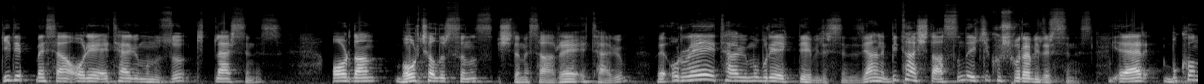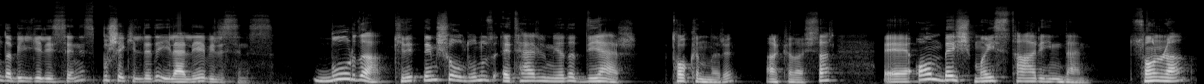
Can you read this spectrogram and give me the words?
Gidip mesela oraya Ethereum'unuzu kitlersiniz. Oradan borç alırsınız işte mesela Re Ethereum ve o Re Ethereum'u buraya ekleyebilirsiniz. Yani bir taşta aslında iki kuş vurabilirsiniz. Eğer bu konuda bilgiliyseniz bu şekilde de ilerleyebilirsiniz. Burada kilitlemiş olduğunuz Ethereum ya da diğer tokenları arkadaşlar 15 Mayıs tarihinden sonra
